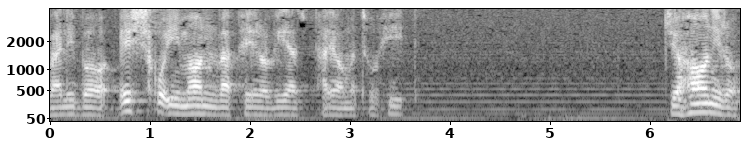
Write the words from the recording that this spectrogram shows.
ولی با عشق و ایمان و پیروی از پیام توحید جهانی رو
